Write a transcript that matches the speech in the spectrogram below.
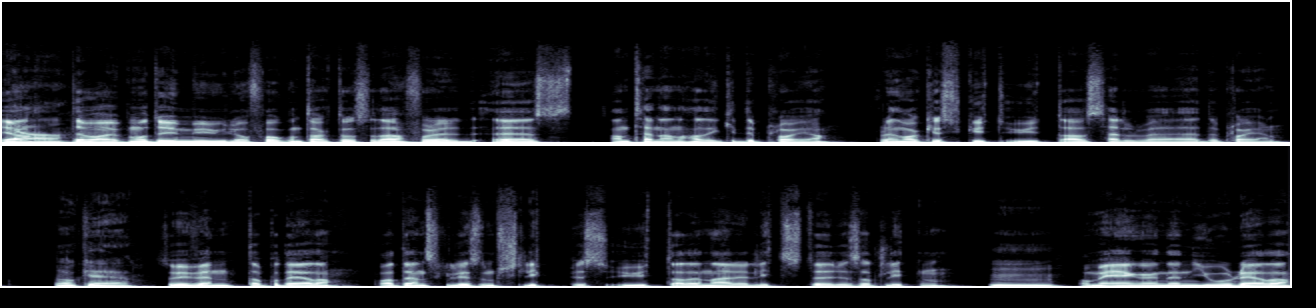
Ja, Ja. Det var jo på en måte umulig å få kontakt også, da, for eh, antennene hadde ikke deploya. For den var ikke skutt ut av selve deployeren. Ok. Så vi venta på det, da, på at den skulle liksom slippes ut av den her litt større satellitten. Mm. Og med en gang den gjorde det, da,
